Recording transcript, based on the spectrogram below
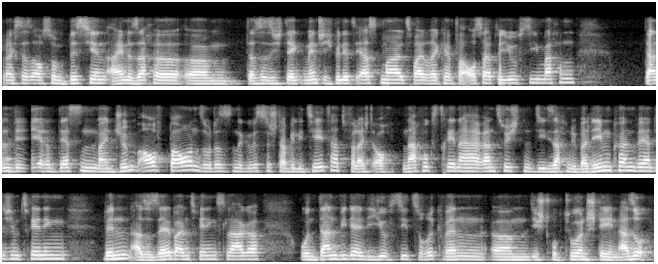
Vielleicht ist das auch so ein bisschen eine Sache, ähm, dass er sich denkt, Mensch, ich will jetzt erstmal zwei, drei Kämpfe außerhalb der UFC machen, dann währenddessen mein Gym aufbauen, sodass es eine gewisse Stabilität hat, vielleicht auch Nachwuchstrainer heranzüchten, die die Sachen übernehmen können, während ich im Training bin, also selber im Trainingslager und dann wieder in die UFC zurück, wenn ähm, die Strukturen stehen. Also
